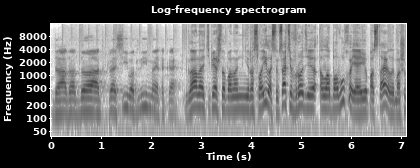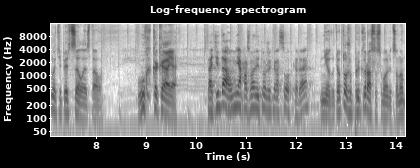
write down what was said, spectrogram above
Да, да, да, красиво, длинная такая. Главное теперь, чтобы она не расслоилась. Ну, кстати, вроде лобовуха я ее поставил, и машина теперь целая стала. Ух, какая! Кстати, да, у меня, посмотри, тоже красотка, да? Нет, у тебя тоже прекрасно смотрится, но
